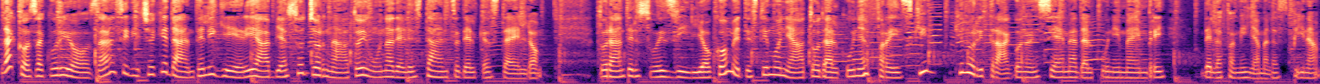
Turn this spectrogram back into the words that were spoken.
La cosa curiosa si dice che Dante Alighieri abbia soggiornato in una delle stanze del castello durante il suo esilio, come testimoniato da alcuni affreschi che lo ritraggono insieme ad alcuni membri della famiglia Malaspina.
